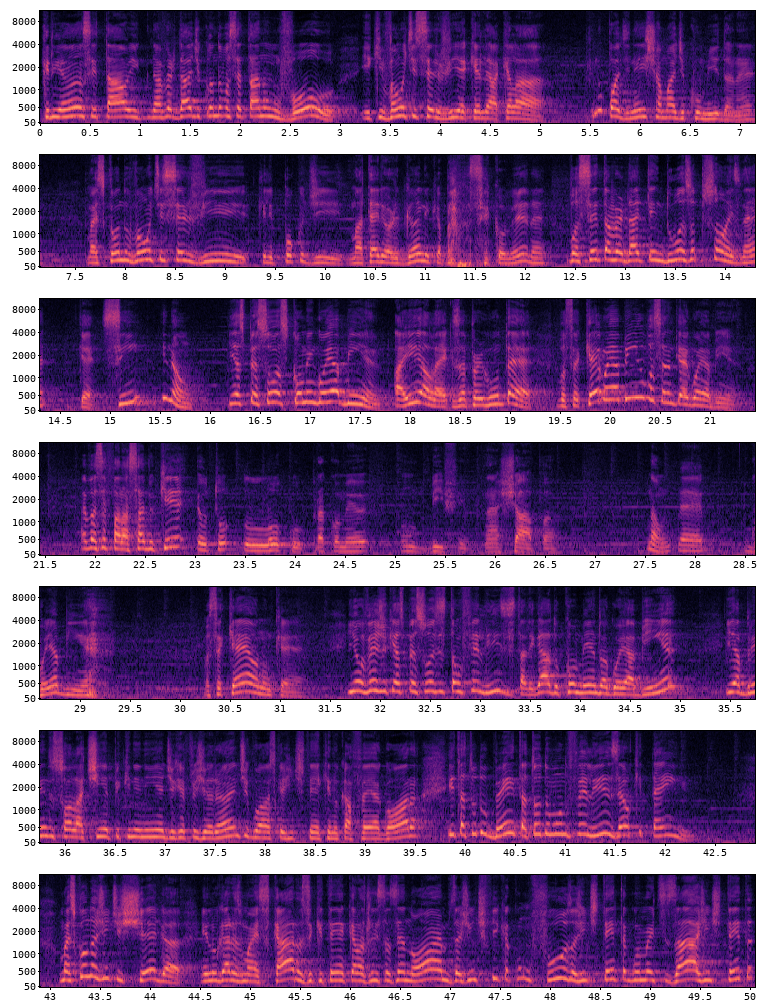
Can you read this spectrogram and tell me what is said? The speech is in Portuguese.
criança e tal. E na verdade, quando você está num voo e que vão te servir aquele, aquela. que não pode nem chamar de comida, né? Mas quando vão te servir aquele pouco de matéria orgânica para você comer, né? Você, na verdade, tem duas opções, né? Que é sim e não. E as pessoas comem goiabinha. Aí, Alex, a pergunta é: você quer goiabinha ou você não quer goiabinha? Aí você fala: sabe o que? Eu tô louco para comer um bife na chapa. Não, é goiabinha. Você quer ou não quer? E eu vejo que as pessoas estão felizes, tá ligado? Comendo a goiabinha e abrindo sua latinha pequenininha de refrigerante, igual as que a gente tem aqui no café agora, e tá tudo bem, tá todo mundo feliz, é o que tem. Mas quando a gente chega em lugares mais caros e que tem aquelas listas enormes, a gente fica confuso, a gente tenta gourmetizar, a gente tenta.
